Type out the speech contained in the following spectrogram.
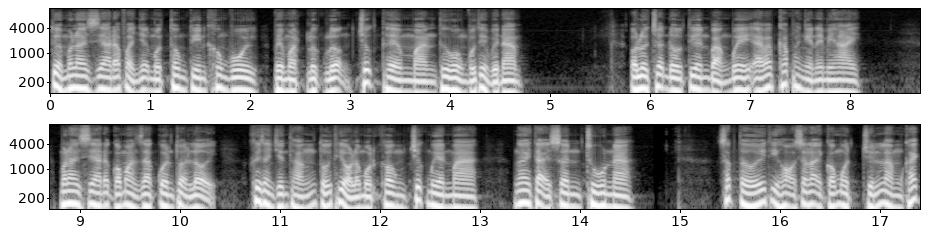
Tuyển Malaysia đã phải nhận một thông tin không vui về mặt lực lượng trước thềm màn thư hùng với tuyển Việt Nam. Ở lượt trận đầu tiên bảng B AFF Cup 2022, Malaysia đã có màn ra quân thuận lợi khi giành chiến thắng tối thiểu là 1-0 trước Myanmar ngay tại sân Tuhuna. Sắp tới thì họ sẽ lại có một chuyến làm khách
